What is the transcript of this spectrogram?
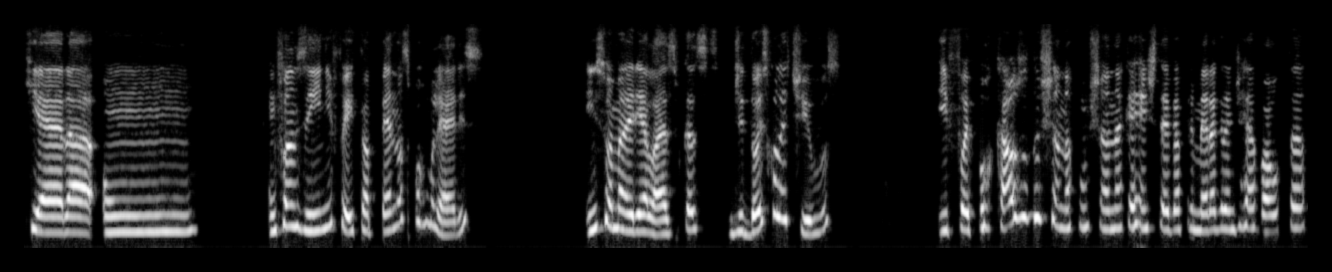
que era um, um fanzine feito apenas por mulheres, em sua maioria lésbicas, de dois coletivos. E foi por causa do Xana com Xana que a gente teve a primeira grande revolta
